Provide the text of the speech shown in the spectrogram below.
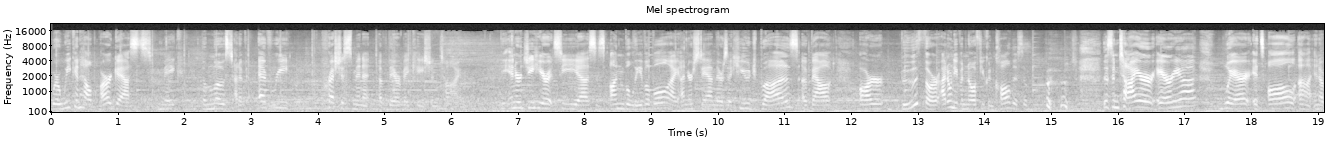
where we can help our guests make the most out of every precious minute of their vacation time. The energy here at CES is unbelievable. I understand there's a huge buzz about our booth, or I don't even know if you can call this a booth, this entire area where it's all uh, in a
